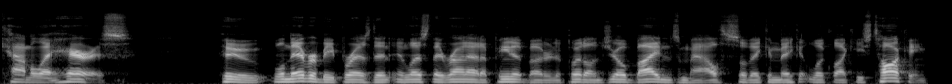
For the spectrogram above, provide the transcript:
Kamala Harris who will never be president unless they run out of peanut butter to put on Joe Biden's mouth so they can make it look like he's talking.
